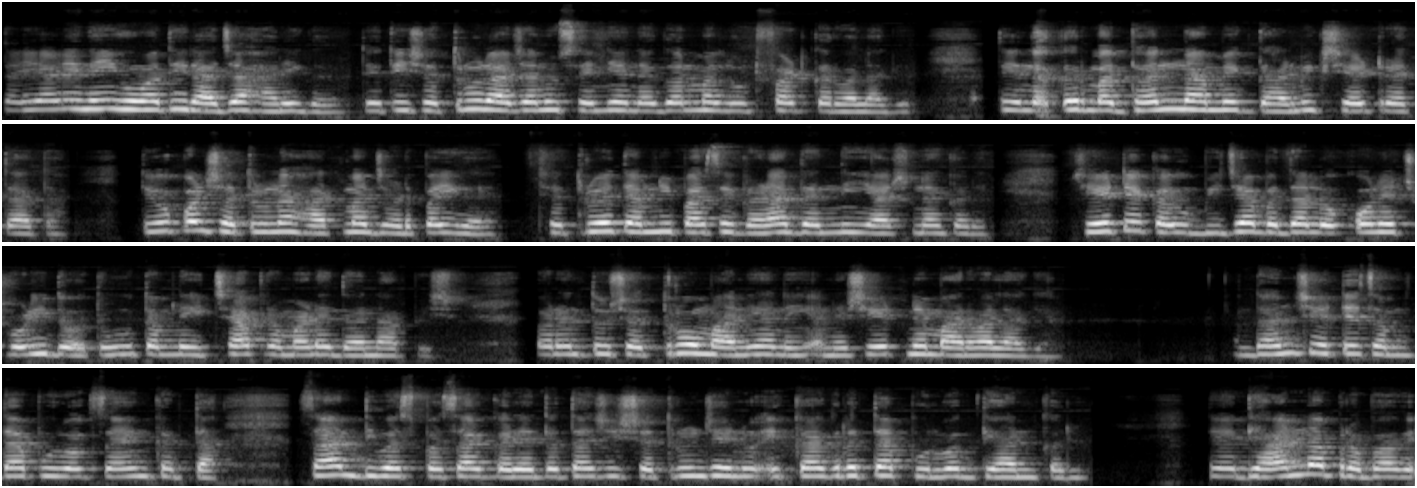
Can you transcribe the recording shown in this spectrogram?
તૈયારી નહીં હોવાથી રાજા હારી ગયો. તેથી શત્રુ રાજાનું સૈન્ય નગરમાં લૂંટફાટ કરવા લાગ્યું. તે નગરમાં ધન નામે એક ધાર્મિક શેઠ રહેતા હતા. તેઓ પણ શત્રુના હાથમાં ઝડપાઈ ગયા. શત્રુએ તેમની પાસે ઘણા ધનની યાચના કરી. શેઠે કહ્યું, બીજા બધા લોકોને છોડી દો તો હું તમને ઈચ્છા પ્રમાણે ધન આપીશ. પરંતુ શત્રુઓ માન્યા નહીં અને શેઠને મારવા લાગ્યા. ધન શેઠે ક્ષમતાપૂર્વક સહન કરતા સાત દિવસ પસાર કર્યા તથા શ્રી શત્રુંજયનું એકાગ્રતાપૂર્વક ધ્યાન કર્યું. તે ધ્યાનના પ્રભાવે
